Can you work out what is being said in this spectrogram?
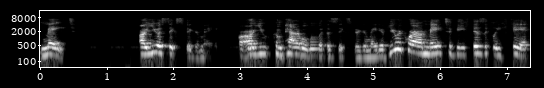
mate, are you a six figure mate? Or are you compatible with a six figure mate? If you require a mate to be physically fit,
